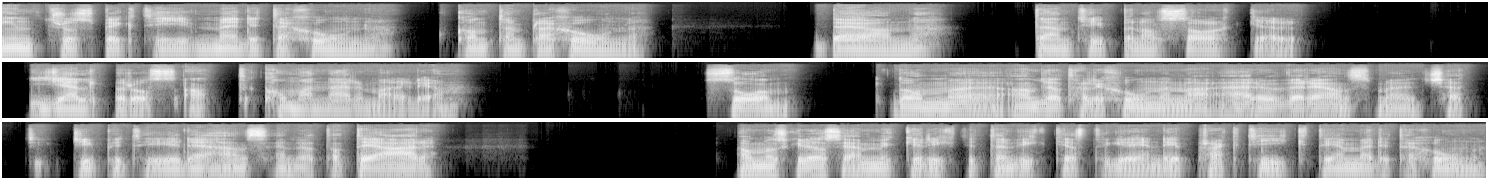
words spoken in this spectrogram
introspektiv meditation, kontemplation, bön, den typen av saker hjälper oss att komma närmare det. Så de eh, andliga traditionerna är överens med ChatGPT i det hänseendet att det är ja, men skulle jag säga mycket riktigt den viktigaste grejen. Det är praktik, det är meditation.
